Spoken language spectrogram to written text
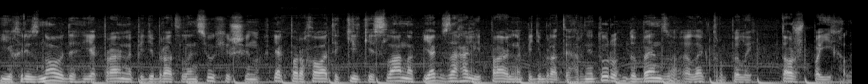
їх різновиди, як правильно підібрати ланцюг і шину, як порахувати кількість ланок, як взагалі правильно підібрати гарнітуру до бензоелектропили. Тож, поїхали.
